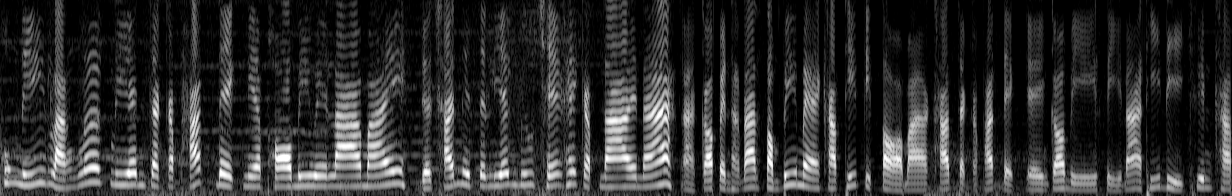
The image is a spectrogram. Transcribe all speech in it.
พรุ่งนี้หลังเลิกเรียนจักรพรรดิเด็กเนี่ยพอมีเวลาไหมเดี๋ยวฉันเนี่ยจะเลี้ยงมิลเชคให้กับนายนะอะก็เป็นทางด้านซอมบี้แมนครับที่ติดต่อมาครับจักรพรรดิเด็กเองก็มีสีหน้าที่ดีขึ้นครับ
